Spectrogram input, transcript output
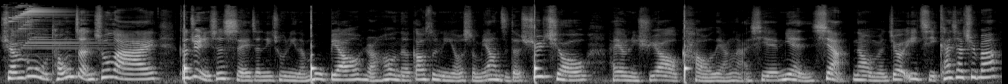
全部统整出来，根据你是谁整理出你的目标，然后呢，告诉你有什么样子的需求，还有你需要考量哪些面向。那我们就一起看下去吧。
